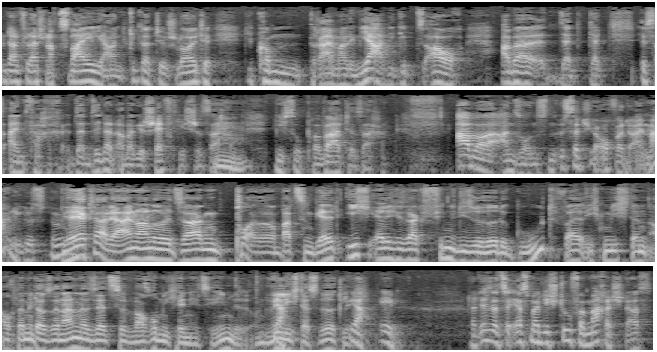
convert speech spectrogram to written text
und dann vielleicht nach zwei Jahren. Es gibt natürlich Leute, die kommen dreimal im Jahr, die gibt's auch. Aber das, das ist einfach, dann sind das aber geschäftliche Sachen, nicht so private Sachen. Aber ansonsten ist das ja auch was Einmaliges. Ne? Ja, ja, klar. Der eine oder andere wird sagen, boah, so ein Batzen Geld. Ich, ehrlich gesagt, finde diese Hürde gut, weil ich mich dann auch damit auseinandersetze, warum ich denn jetzt hin will. Und will Ja. ich das wirklich? Ja, eben. Das ist ja zuerst mal die Stufe, mache ich das.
